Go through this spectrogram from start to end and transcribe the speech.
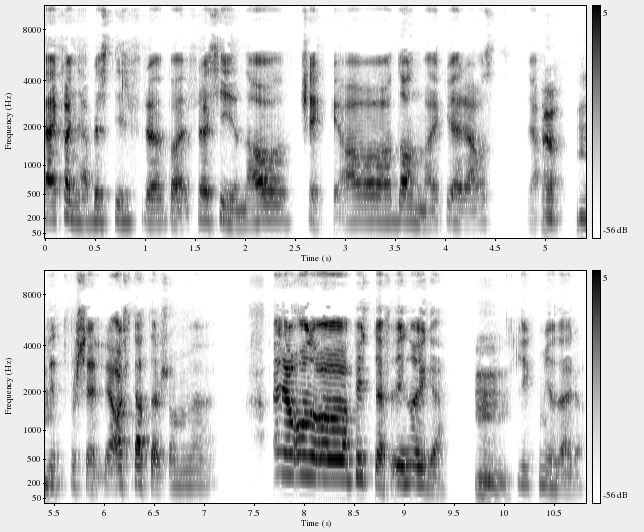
Der kan jeg bestille frø bare fra Kina og Tsjekkia og Danmark. gjør jeg ja. Mm. Litt forskjellig. Alt ettersom Eller og, bytte i Norge. Mm. Like mye der òg.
